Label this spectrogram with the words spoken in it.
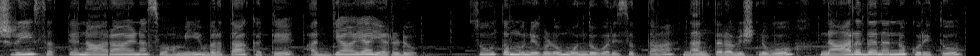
ಶ್ರೀ ಸತ್ಯನಾರಾಯಣ ಸ್ವಾಮಿ ವ್ರತಾಕತೆ ಅಧ್ಯಾಯ ಎರಡು. ಸೂತ ಮುನಿಗಳು ಮುಂದುವರಿಸುತ್ತಾ ನಂತರ ವಿಷ್ಣುವು ನಾರದನನ್ನು ಕುರಿತು,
